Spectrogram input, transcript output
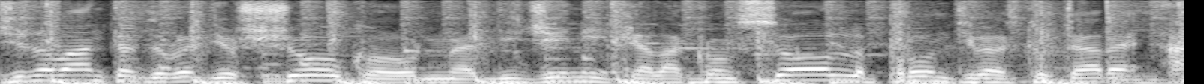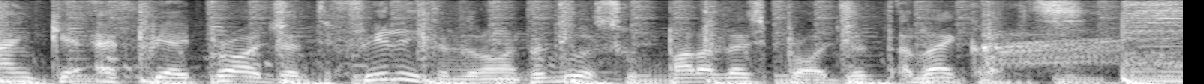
13.90 del Radio Show con DJ Nick alla console, pronti per ascoltare anche FBI Project Feel del 92 su Paradise Project Records.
